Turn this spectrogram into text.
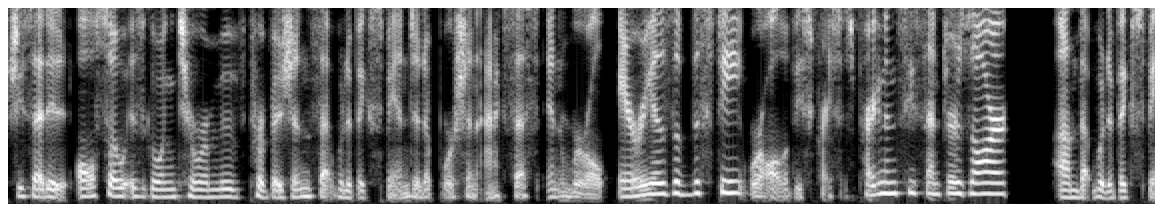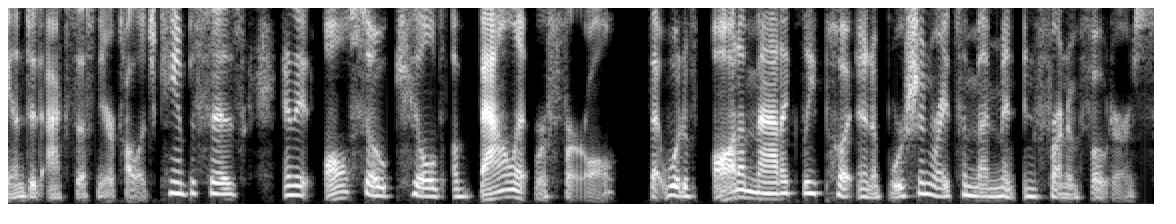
She said it also is going to remove provisions that would have expanded abortion access in rural areas of the state where all of these crisis pregnancy centers are, um, that would have expanded access near college campuses. And it also killed a ballot referral that would have automatically put an abortion rights amendment in front of voters.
